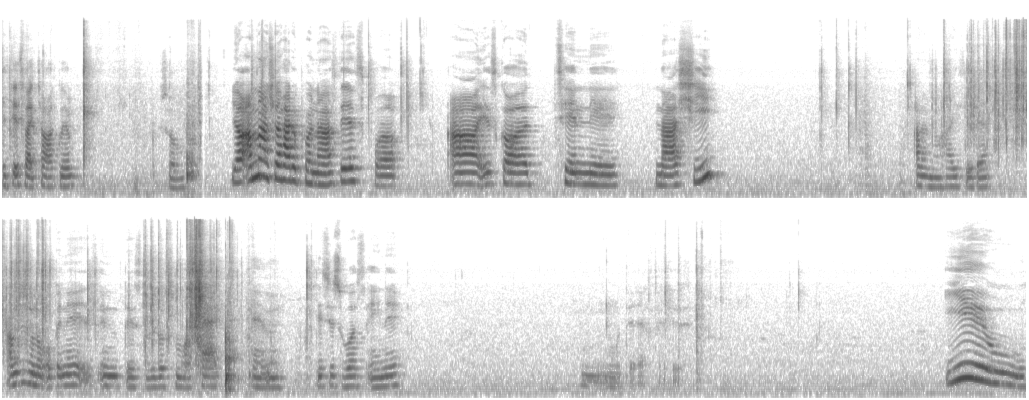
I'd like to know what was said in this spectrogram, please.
It tastes like chocolate. So, yeah, I'm not sure how to pronounce this, but uh, it's called Tenenashi. I don't know how you say that. I'm just gonna open it. It's in this little small pack, and this is what's in it. Hmm, what the heck is? Ew.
